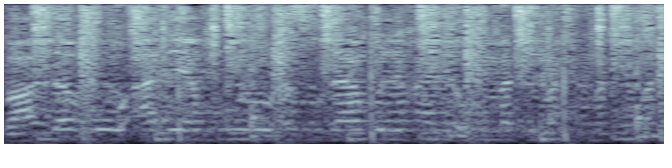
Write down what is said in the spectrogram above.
وبعده أن يكون أصدام الخير أمة محمد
